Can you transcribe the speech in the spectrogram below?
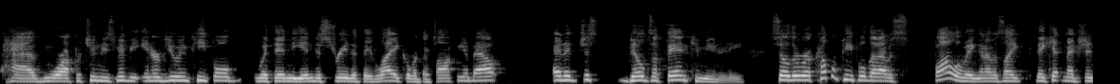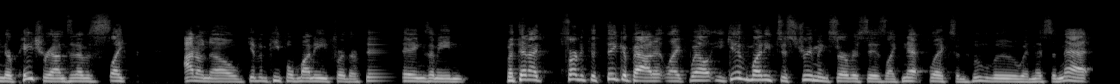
have more opportunities, maybe interviewing people within the industry that they like or what they're talking about. And it just builds a fan community. So there were a couple people that I was following and I was like, they kept mentioning their Patreons and I was like, I don't know, giving people money for their things. I mean, but then I started to think about it like, well, you give money to streaming services like Netflix and Hulu and this and that,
